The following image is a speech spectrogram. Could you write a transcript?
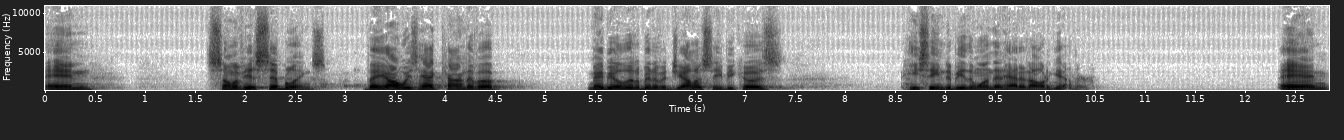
and some of his siblings, they always had kind of a maybe a little bit of a jealousy because he seemed to be the one that had it all together. And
